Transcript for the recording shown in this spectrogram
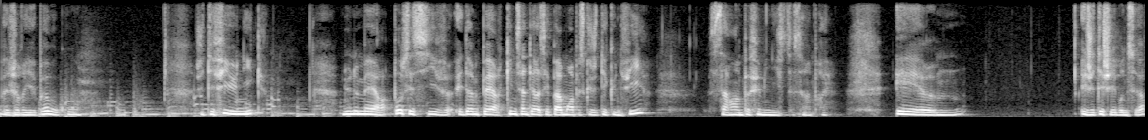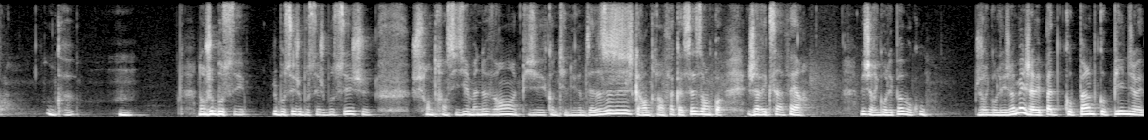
Ben, Je riais pas beaucoup. J'étais fille unique, d'une mère possessive et d'un père qui ne s'intéressait pas à moi parce que j'étais qu'une fille. Ça rend un peu féministe, ça après. Et, euh, et j'étais chez les bonnes sœurs. Donc, euh, hmm. je bossais. Je bossais, je bossais, je bossais. Je, je suis rentrée en sixième à 9 ans et puis j'ai continué comme ça jusqu'à rentrer en fac à 16 ans. quoi. J'avais que ça à faire. Mais je rigolais pas beaucoup. Je rigolais jamais. J'avais pas de copains, de copines, j'avais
